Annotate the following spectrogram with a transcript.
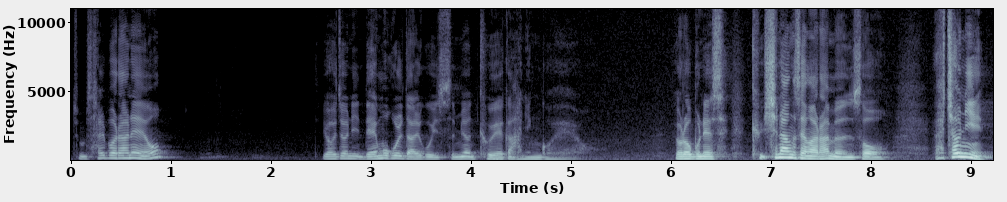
좀 살벌하네요. 여전히 내 목을 달고 있으면 교회가 아닌 거예요. 여러분의 신앙생활 하면서 여전히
